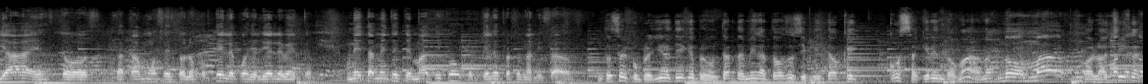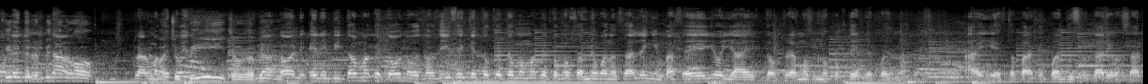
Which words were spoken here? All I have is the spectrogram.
ya estos sacamos estos los cócteles pues del día del evento. Netamente temático cócteles personalizados. Entonces el cumpleaños tiene que preguntar también a todos sus invitados qué cosa quieren tomar no no más o las chicas quieren de repente algo Claro, más Machu el, invitado más que todo nos, dice que, que toma más que todo con cuando salen y en base a ello ya esto, creamos unos cócteles pues no ahí esto, para que puedan disfrutar y gozar.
